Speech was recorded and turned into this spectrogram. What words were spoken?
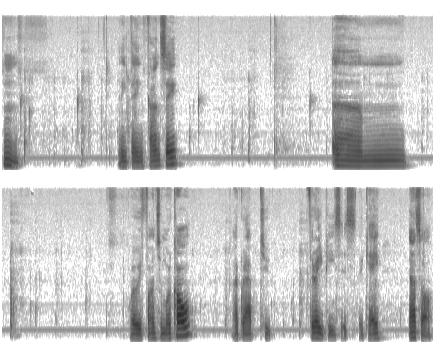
Hmm. Anything fancy? Um, where we found some more coal. I grabbed two, three pieces, okay? That's all.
